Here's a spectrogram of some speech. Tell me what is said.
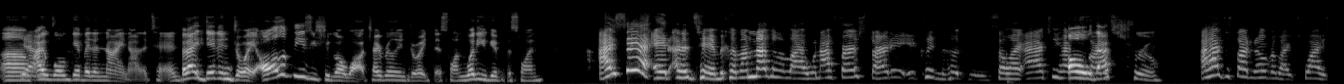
um yeah. I will give it a 9 out of 10. But I did enjoy all of these you should go watch. I really enjoyed this one. What do you give this one? I say an 8 out of 10 because I'm not to lie, when I first started, it couldn't hook me. So like I actually had Oh, that's true. I had to start it over like twice,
